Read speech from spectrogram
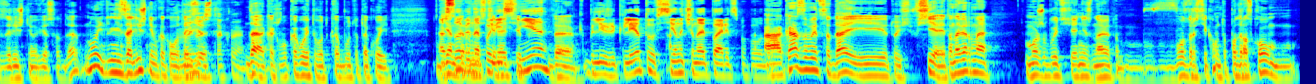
из-за лишнего веса, да? Ну, или не из-за лишнего какого-то. Ну, из-за- есть такое, Да, как, какой-то вот как будто такой Особенно по стереотип. весне, Да. ближе к лету, все начинают париться по поводу А этого. оказывается, да, и то есть все. Это, наверное, может быть, я не знаю, там, в возрасте каком-то подростковом,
